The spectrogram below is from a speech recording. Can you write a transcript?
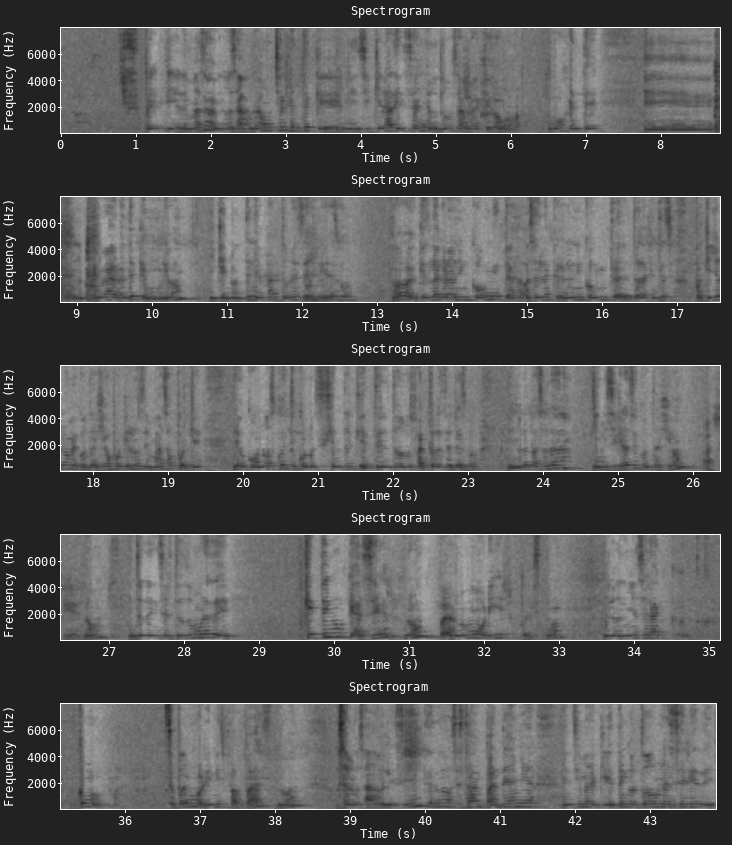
y además o sea, habrá mucha gente que ni siquiera 10 años, ¿no? O sea, habrá que, hubo gente eh, que, no era grande, que murió y que no tenía factores de riesgo. ¿no? Que es la gran incógnita, o sea, es la gran incógnita de toda la gente, es ¿por qué yo no me contagió? ¿Por qué los demás? ¿O por qué? Yo conozco y tú conoces gente que tiene todos los factores de riesgo y no le pasó nada, y ni siquiera se contagió, Así es. ¿no? Entonces la incertidumbre de qué tengo que hacer, ¿no? Para no morir, pues, ¿no? Y los niños era, ¿cómo? ¿Se pueden morir mis papás, no? O sea, los adolescentes, ¿no? O sea, estaba en pandemia, encima de que tengo toda una serie de,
